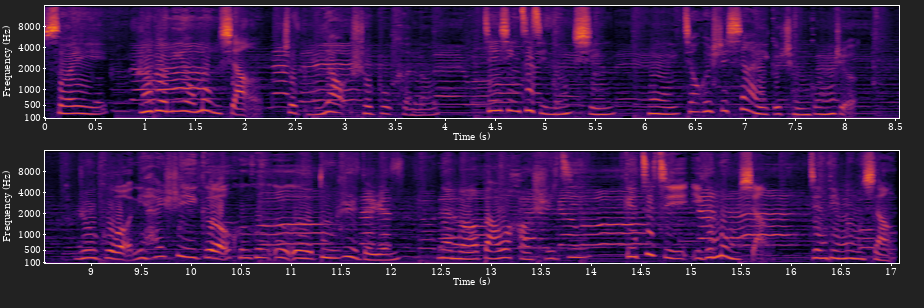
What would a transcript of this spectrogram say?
所以，如果你有梦想，就不要说不可能，坚信自己能行，你将会是下一个成功者。如果你还是一个浑浑噩噩度日的人，那么把握好时机，给自己一个梦想，坚定梦想，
